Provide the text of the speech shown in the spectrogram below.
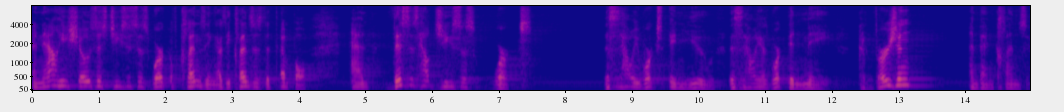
And now he shows us Jesus' work of cleansing as he cleanses the temple. And this is how Jesus works. This is how he works in you. This is how he has worked in me. Conversion and then cleansing.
